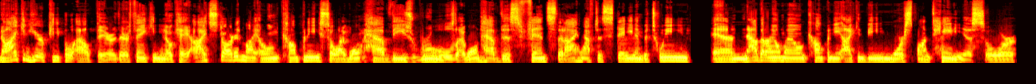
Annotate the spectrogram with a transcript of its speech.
Now, I can hear people out there, they're thinking, okay, I started my own company, so I won't have these rules. I won't have this fence that I have to stay in between. And now that I own my own company, I can be more spontaneous or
